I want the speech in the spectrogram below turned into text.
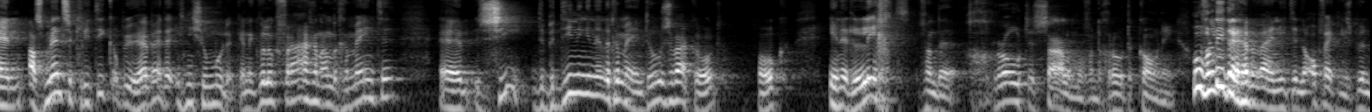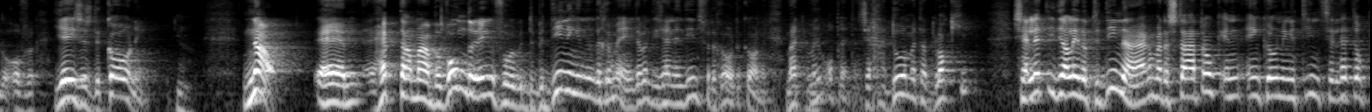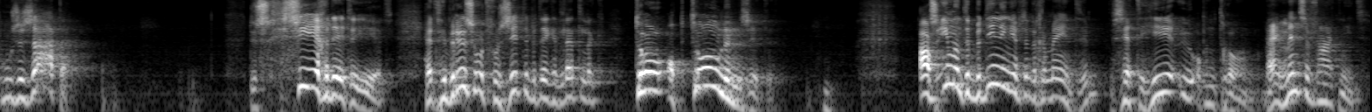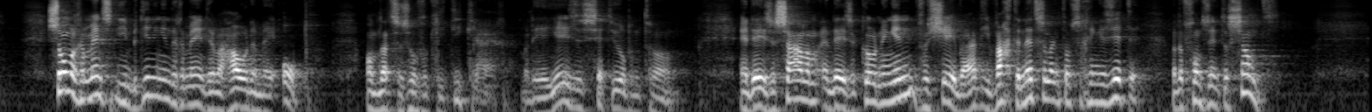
En als mensen kritiek op u hebben, dat is niet zo moeilijk. En ik wil ook vragen aan de gemeente, uh, zie de bedieningen in de gemeente, hoe zwak ook, in het licht van de grote Salomo, van de grote koning. Hoeveel liederen hebben wij niet in de opwekkingsbundel over Jezus de koning? Ja. Nou, eh, heb dan maar bewondering voor de bedieningen in de gemeente, want die zijn in dienst voor de grote koning. Maar, maar opletten, ze gaat door met dat blokje. Zij let niet alleen op de dienaren, maar er staat ook in 1 Koningin 10, ze let op hoe ze zaten. Dus zeer gedetailleerd. Het Hebreeuwse woord voor zitten betekent letterlijk op tronen zitten. Als iemand de bediening heeft in de gemeente, zet de Heer u op een troon. Wij mensen vaak niet. Sommige mensen die een bediening in de gemeente hebben, houden ermee op. Omdat ze zoveel kritiek krijgen. Maar de Heer Jezus zet u op een troon. En deze Salem en deze koningin van Sheba, die wachten net zo lang tot ze gingen zitten. Maar dat vond ze interessant.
